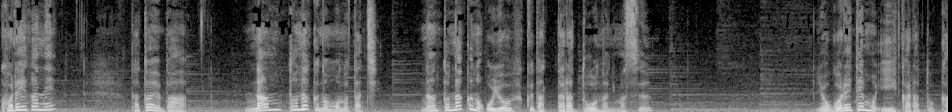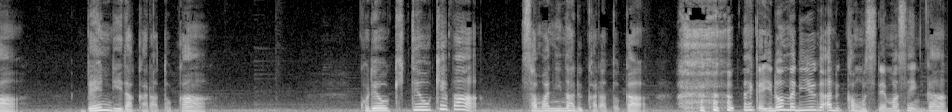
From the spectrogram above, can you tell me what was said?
これがね例えばなんとなくのものたちなんとなくのお洋服だったらどうなります？汚れてもいいからとか便利だからとかこれを着ておけば様になるからとか なんかいろんな理由があるかもしれませんが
